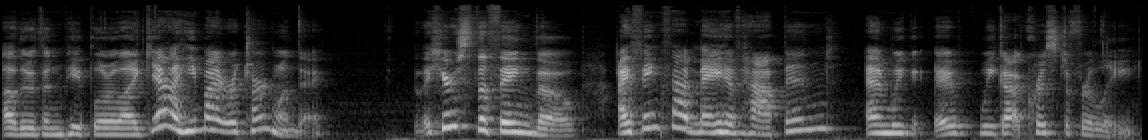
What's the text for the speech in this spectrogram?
other than people are like, yeah, he might return one day. Here's the thing though. I think that may have happened and we we got Christopher Lee.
